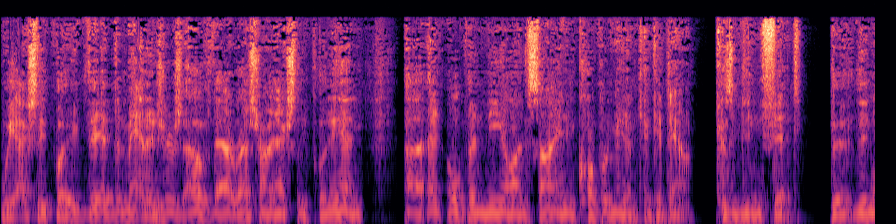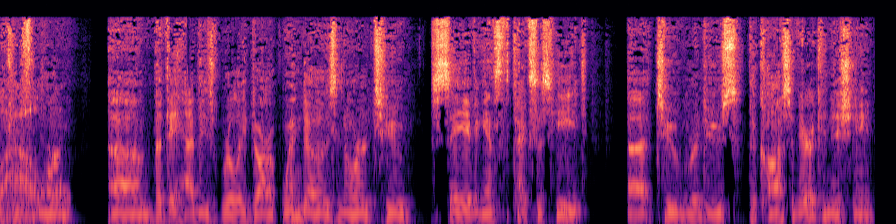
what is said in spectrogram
We actually put the, the managers of that restaurant actually put in uh, an open neon sign, and corporate made them take it down because it didn't fit. It didn't wow. conform. Um, but they had these really dark windows in order to save against the Texas heat uh, to reduce the cost of air conditioning,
